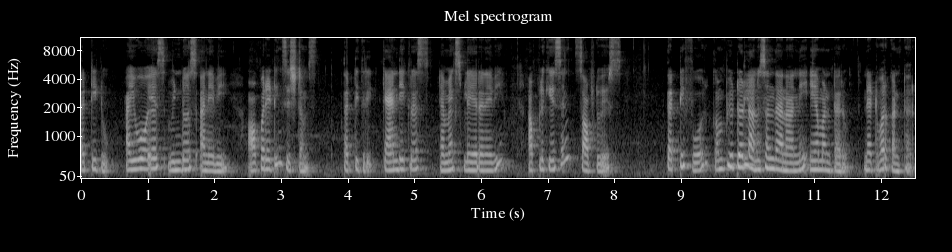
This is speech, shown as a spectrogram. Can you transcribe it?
Thirty two. IOS Windows అనేవి operating systems. Thirty three. Candy Crush MX Player అనేవి అప్లికేషన్ సాఫ్ట్వేర్స్. Thirty four. కంప్యూటర్ల అనుసంధానాన్ని ఏమంటారు? నెట్వర్క్ అంటారు.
